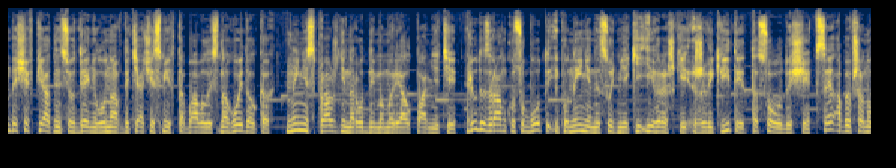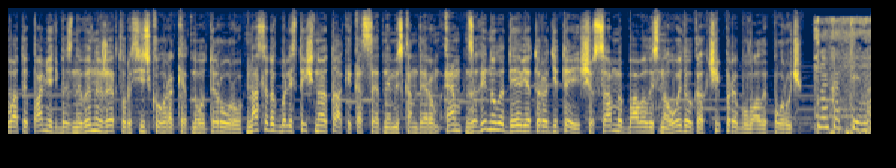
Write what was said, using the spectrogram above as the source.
Там, де ще в п'ятницю в день лунав дитячий сміх та бавились на гойдалках, нині справжній народний меморіал пам'яті. Люди зранку суботи і понині несуть м'які іграшки, живі квіти та солодощі. Все, аби вшанувати пам'ять безневинних жертв російського ракетного терору. Внаслідок балістичної атаки касетним іскандером М загинули дев'ятеро дітей, що саме бавились на гойдалках чи перебували поруч. На картина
